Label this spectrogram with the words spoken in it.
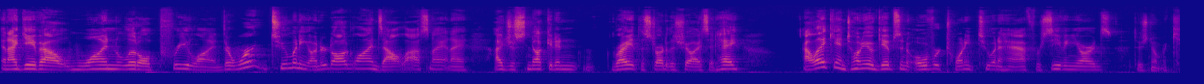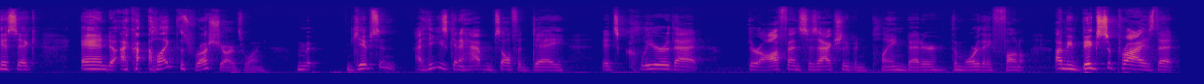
and I gave out one little pre-line. There weren't too many underdog lines out last night, and I I just snuck it in right at the start of the show. I said, "Hey, I like Antonio Gibson over 22 and a half receiving yards. There's no McKissic, and I, I like this rush yards one. Gibson, I think he's going to have himself a day. It's clear that their offense has actually been playing better the more they funnel. I mean, big surprise that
